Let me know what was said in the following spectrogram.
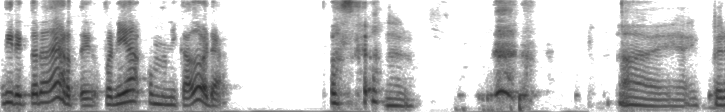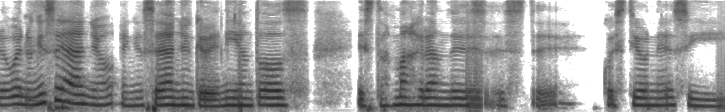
directora de arte, ponía comunicadora. O sea, Claro. Ay, ay, Pero bueno, en ese año, en ese año en que venían todos estas más grandes este, cuestiones y...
